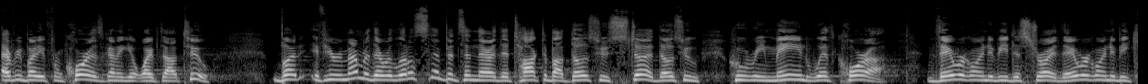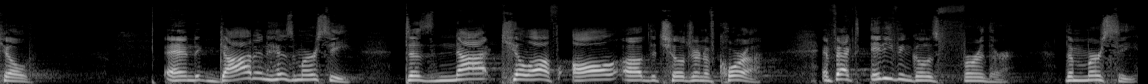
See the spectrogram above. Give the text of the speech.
everybody from Korah is going to get wiped out too. But if you remember, there were little snippets in there that talked about those who stood, those who, who remained with Korah. They were going to be destroyed, they were going to be killed. And God, in His mercy, does not kill off all of the children of Korah. In fact, it even goes further. The mercy,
